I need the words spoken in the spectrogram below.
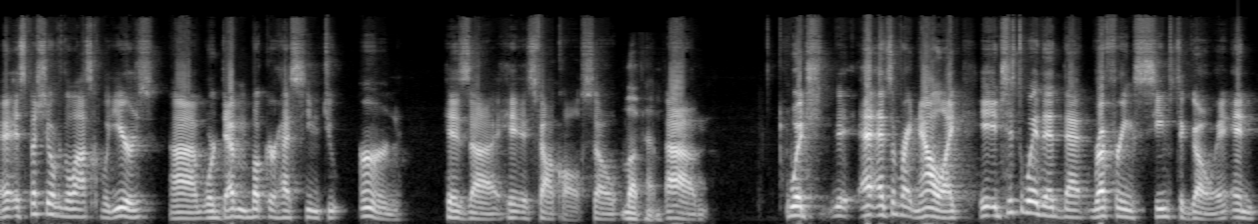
especially over the last couple years, uh, where Devin Booker has seemed to earn his uh, his foul call. So love him. Um, which as of right now, like it's just the way that that refereeing seems to go, and, and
